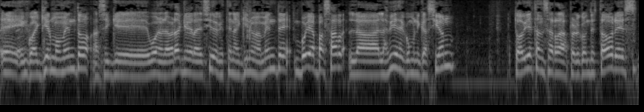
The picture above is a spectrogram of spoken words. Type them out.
Eh, en cualquier momento, así que bueno, la verdad que agradecido que estén aquí nuevamente. Voy a pasar la- las vías de comunicación. Todavía están cerradas, pero el contestador es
